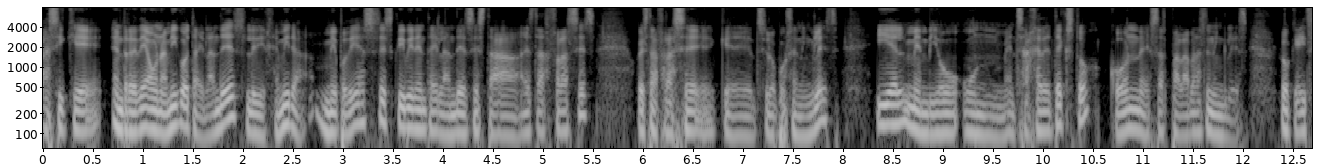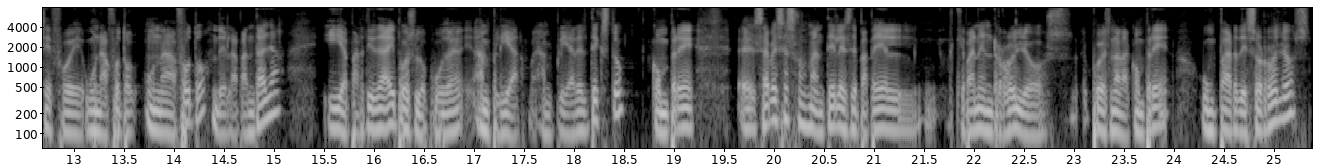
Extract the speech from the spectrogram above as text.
Así que enredé a un amigo tailandés, le dije, mira, ¿me podías escribir en tailandés esta, estas frases? O esta frase que se lo puse en inglés. Y él me envió un mensaje de texto con esas palabras en inglés. Lo que hice fue una foto, una foto de la pantalla y a partir de ahí pues lo pude ampliar, ampliar el texto. Compré, eh, ¿sabes esos manteles de papel que van en rollos? Pues nada, compré un par de esos rollos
